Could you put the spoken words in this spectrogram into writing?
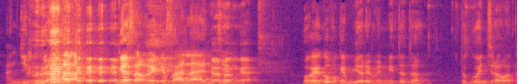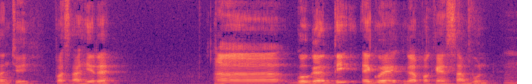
Anjing enggak, enggak sampai ke sana anjing. Oh, enggak. Pokoknya gue pakai Bioremen itu tuh, tuh gue jerawatan cuy. Pas akhirnya eh gue ganti, eh gue nggak pakai sabun, Hmm.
